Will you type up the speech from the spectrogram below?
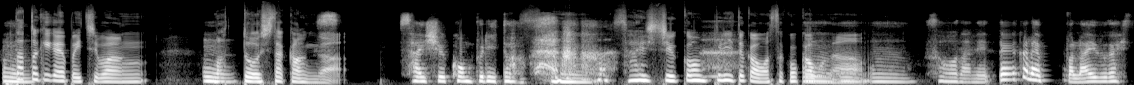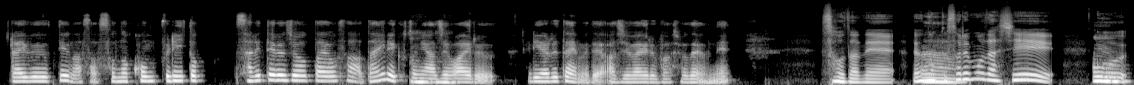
た時がやっぱ一番うんうん全うした感が、最終コンプリート。うん最終コンプリート感はそこかもな。うんうんうんそうだね。だからやっぱライブが、ライブっていうのはさ、そのコンプリートされてる状態をさ、ダイレクトに味わえる、リアルタイムで味わえる場所だよね。そうだねでもなんかそれもだし、こう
